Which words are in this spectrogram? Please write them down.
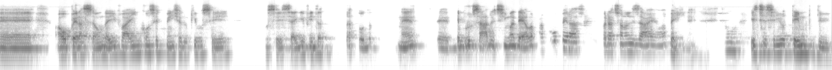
é, a operação daí vai em consequência do que você você segue vida toda, né? É, debruçado em cima dela para operar, operacionalizar ela bem, né? Então, esse seria o tempo de,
